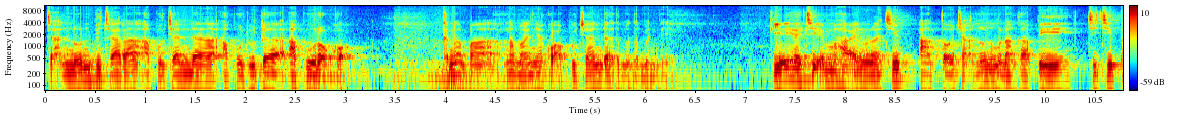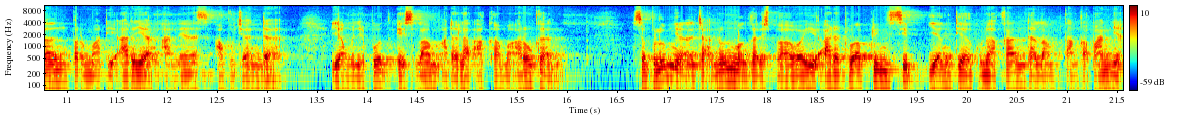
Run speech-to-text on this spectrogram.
Cak Nun bicara Abu Janda, Abu Duda, Abu Rokok. Kenapa namanya kok Abu Janda teman-teman ya? Kiai Haji MH Enu Najib atau Cak Nun menanggapi cicitan Permadi Arya alias Abu Janda yang menyebut Islam adalah agama arogan Sebelumnya, Cak Nun menggarisbawahi ada dua prinsip yang dia gunakan dalam tangkapannya.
